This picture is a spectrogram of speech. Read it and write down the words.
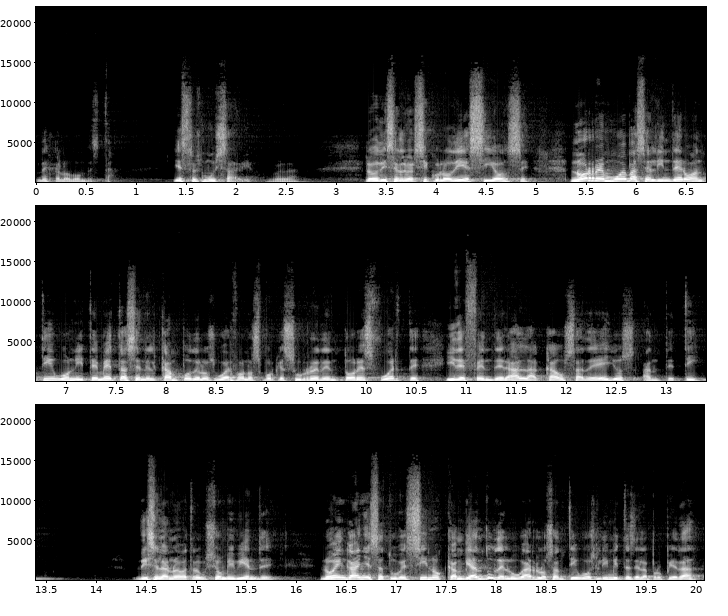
déjalo donde está. Y esto es muy sabio, ¿verdad? Luego dice el versículo 10 y 11, no remuevas el lindero antiguo ni te metas en el campo de los huérfanos, porque su redentor es fuerte y defenderá la causa de ellos ante ti. Dice la nueva traducción viviente, no engañes a tu vecino cambiando de lugar los antiguos límites de la propiedad,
